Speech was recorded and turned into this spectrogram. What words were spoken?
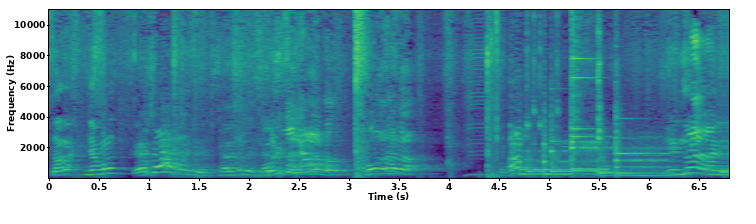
സാറേ ഞങ്ങൾ സാറേ എന്തുവാ കാണി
